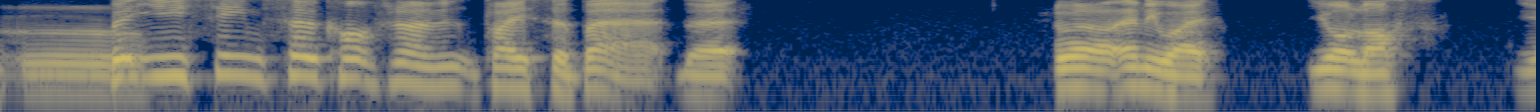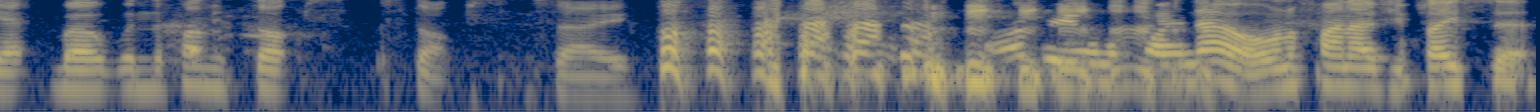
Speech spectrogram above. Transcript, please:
mm. but you seem so confident I didn't place a bet that. Well, anyway, your loss. yeah. Well, when the fun stops, stops. So I really want to find out. I want to find out if you placed it.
